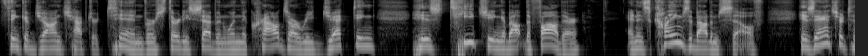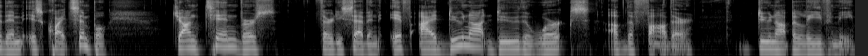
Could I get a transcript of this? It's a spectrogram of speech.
think of John chapter 10, verse 37, when the crowds are rejecting his teaching about the Father and his claims about himself, his answer to them is quite simple. John 10, verse 37 If I do not do the works of the Father, do not believe me.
